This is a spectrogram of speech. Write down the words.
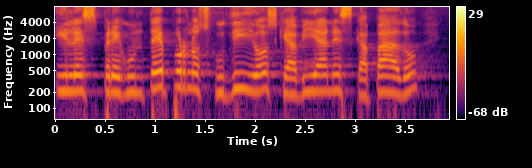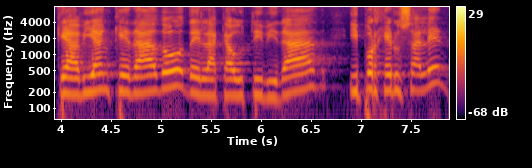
y les pregunté por los judíos que habían escapado, que habían quedado de la cautividad y por Jerusalén.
